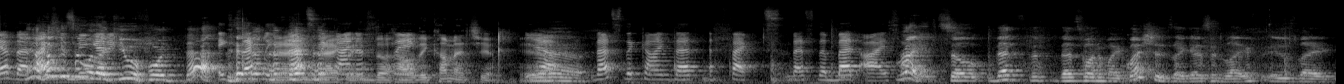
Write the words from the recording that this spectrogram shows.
get that? yeah, I how can someone getting like you afford that? Exactly. Yeah, That's the kind of the, thing. how they come at you. yeah. That's the kind that affects. That's the bad eyes. Right. So that's the, that's one of my questions, I guess, in life is like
